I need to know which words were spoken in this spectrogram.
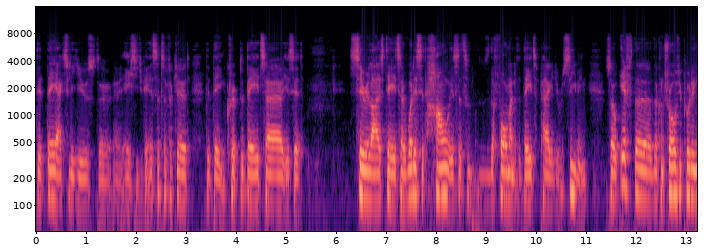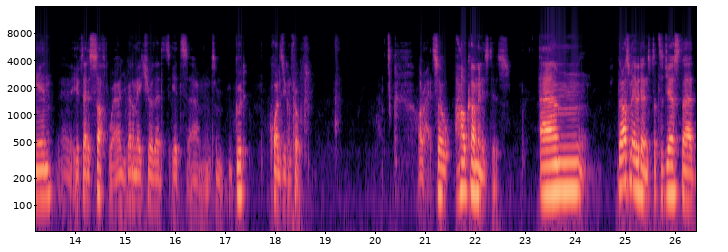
did they actually use the uh, HTTPS certificate? Did they encrypt the data? Is it serialized data? What is it? How is it the format of the data packet you're receiving? So if the, the controls you're putting in, uh, if that is software, you've got to make sure that it's, it's um, some good quality controls. All right, so how common is this? Um, there are some evidence that suggests that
